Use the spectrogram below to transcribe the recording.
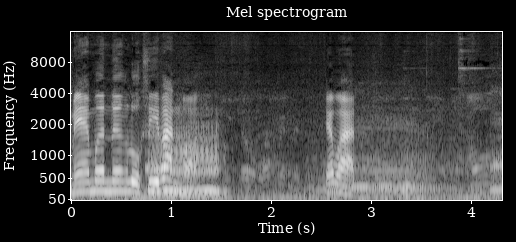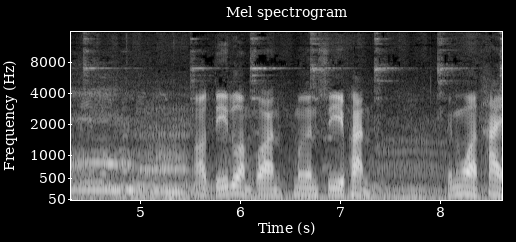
แม่หมื่นหนึ่งลูกสี่พันหมอแค่บาทเอาตีรวมก่อนหมื่นสี่พันเป็นงวดไทย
